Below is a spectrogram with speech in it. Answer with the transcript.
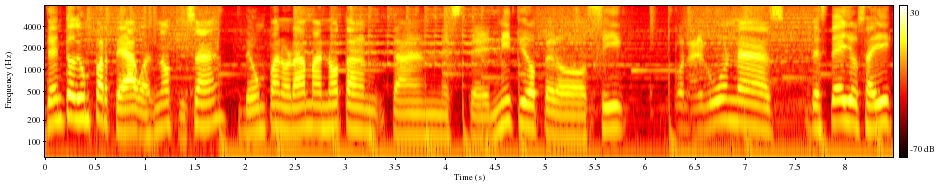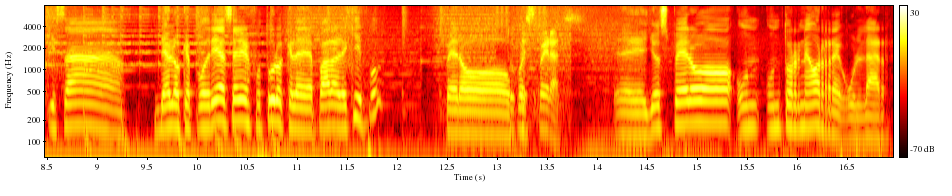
dentro de un parteaguas, ¿no? Quizá, de un panorama no tan, tan este, nítido, pero sí con algunas destellos ahí, quizá de lo que podría ser el futuro que le depara al equipo. Pero ¿Tú pues qué esperas? eh, yo espero un, un torneo regular.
